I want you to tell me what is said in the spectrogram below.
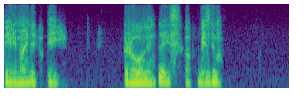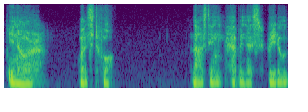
Be reminded of the role and place of wisdom in our quest for lasting happiness, freedom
